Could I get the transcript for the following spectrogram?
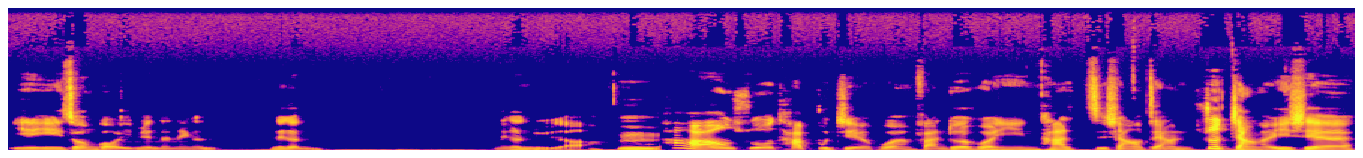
一零一中狗》里面的那个那个那个女的，啊嗯，他好像说他不结婚，反对婚姻，他只想要怎样，就讲了一些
